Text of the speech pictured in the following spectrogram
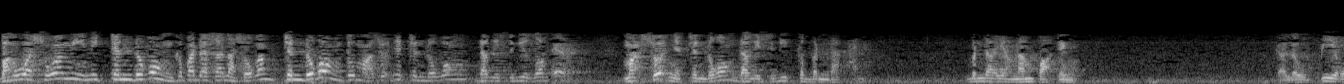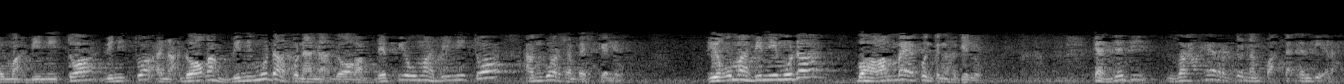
Bahawa suami ni cenderung kepada salah seorang. Cenderung tu maksudnya cenderung dari segi zahir. Maksudnya cenderung dari segi kebendaan. Benda yang nampak tengok. Kalau pi rumah bini tua, bini tua anak dua orang. Bini muda pun anak dua orang. Dia pi rumah bini tua, anggur sampai sekilo. Pi rumah bini muda, buah rambai pun tengah kilo. Kan, jadi zahir tu nampak tak cantik lah.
